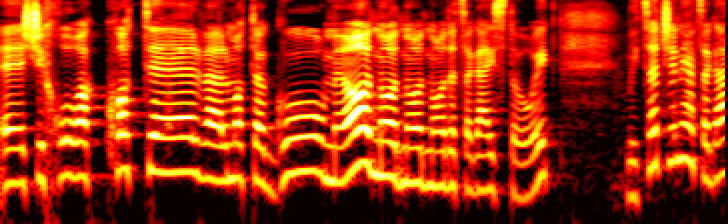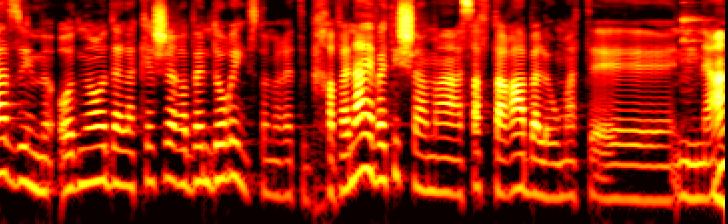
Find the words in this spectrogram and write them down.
אה, שחרור הכותל, ועל מוטה גור, מאוד מאוד מאוד מאוד הצגה היסטורית. מצד שני, ההצגה הזו היא מאוד מאוד על הקשר הבין-דורי. זאת אומרת, בכוונה הבאתי שם סבתא רבא לעומת אה, נינה,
